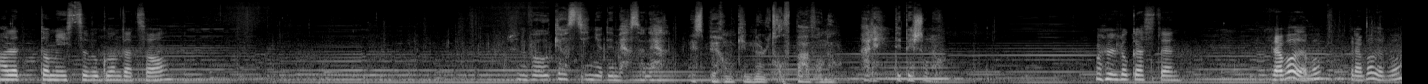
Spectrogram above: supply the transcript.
Ale to miejsce wygląda co? Je ne vois aucun signe des mercenaires. Espérons qu'ils ne le trouvent pas avant nous. Allez, dépêchons-nous. Lukas ten. Prawo, lewo? Prawo, lewo?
